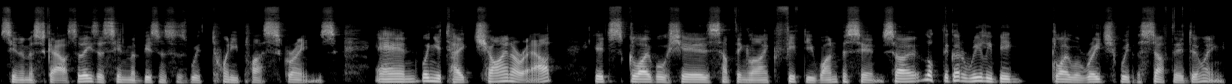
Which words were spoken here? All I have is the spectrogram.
cinema scale. So these are cinema businesses with 20 plus screens. And when you take China out, its global shares something like 51%. So look, they've got a really big global reach with the stuff they're doing.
